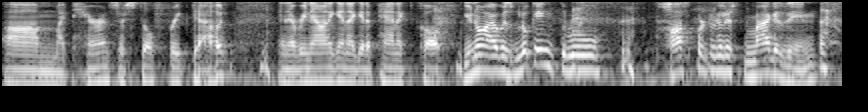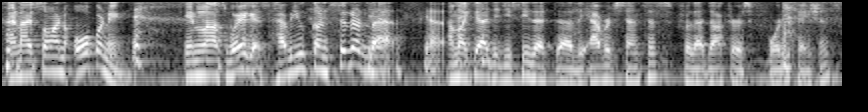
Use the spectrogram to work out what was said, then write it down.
Um, my parents are still freaked out, and every now and again I get a panicked call. You know, I was looking through Hospitalist magazine and I saw an opening in Las Vegas. Have you considered that? Yes, yeah. I'm like, Dad, did you see that uh, the average census for that doctor is 40 patients?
